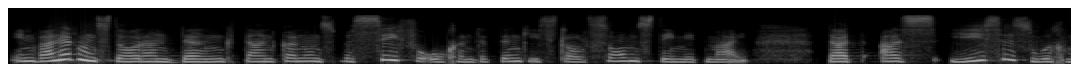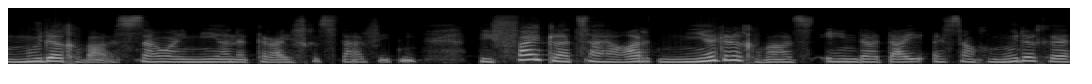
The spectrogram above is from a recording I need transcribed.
En wanneer ons daaraan dink, dan kan ons besef vanoggend, ek dink jy sal saamstem met my, dat as Jesus hoogmoedig was, sou hy nie aan 'n kruis gesterf het nie. Die feit dat sy hart nederig was en dat hy 'n sagmoedige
